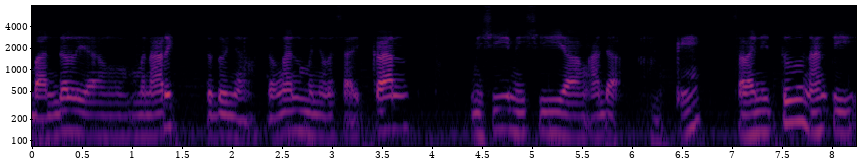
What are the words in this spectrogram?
bundle yang menarik tentunya dengan menyelesaikan misi-misi yang ada oke. Selain itu nanti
